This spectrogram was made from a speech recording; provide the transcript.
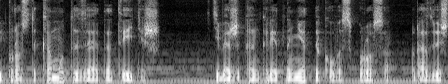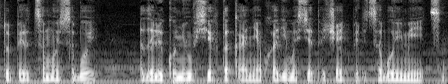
и просто кому ты за это ответишь. С тебя же конкретно нет такого спроса, разве что перед самой собой, а далеко не у всех такая необходимость отвечать перед собой имеется.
